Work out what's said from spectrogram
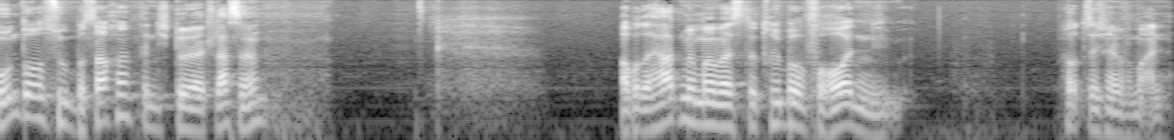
Wunder, super Sache, finde ich total klasse. Aber der Herr hat mir mal was darüber verraten. Hört sich einfach mal an.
